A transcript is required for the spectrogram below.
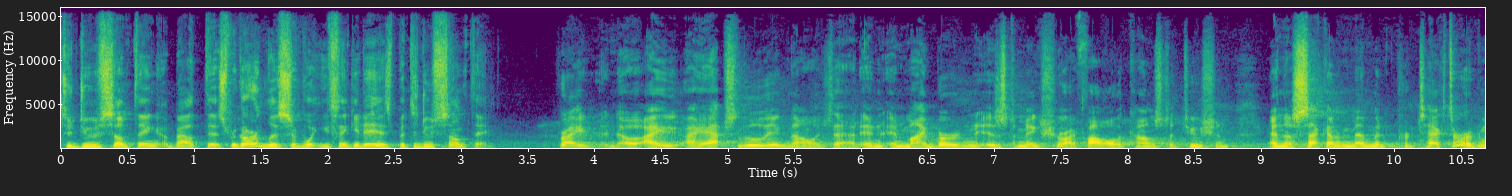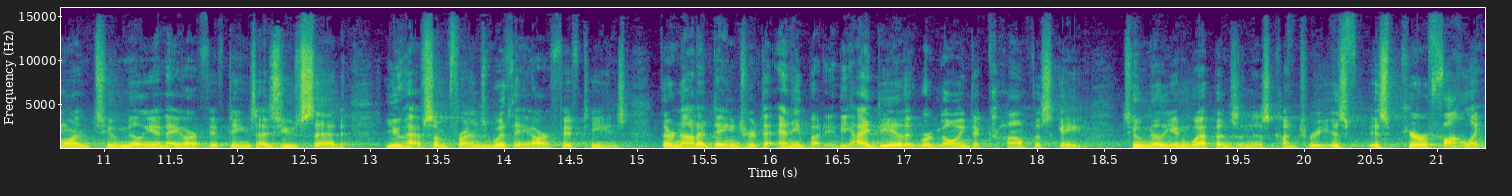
to do something about this, regardless of what you think it is, but to do something? Right. No, I, I absolutely acknowledge that. And, and my burden is to make sure I follow the Constitution and the Second Amendment protects. There are more than 2 million AR 15s. As you said, you have some friends with AR 15s. They're not a danger to anybody. The idea that we're going to confiscate 2 million weapons in this country is, is pure folly.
